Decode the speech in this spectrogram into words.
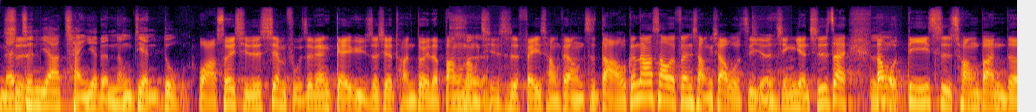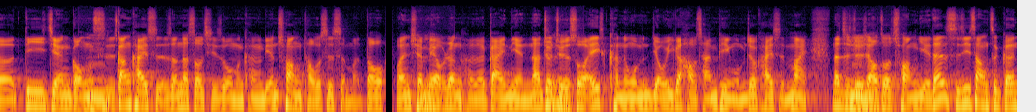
来增加产业的能见度。哇，所以其实县府这边给予这些团队的帮忙，其实是非常非常之大。我跟大家稍微分享一下我自己的经验。其实，在当我第一次创办的第一间公司刚开始的时候，那时候其实我们可能连创投是什么都完全没有任何的概念，那就觉得说，哎，可能我们有一个好产品，我们就开始卖，那这就叫做创业。但是实际上，这跟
